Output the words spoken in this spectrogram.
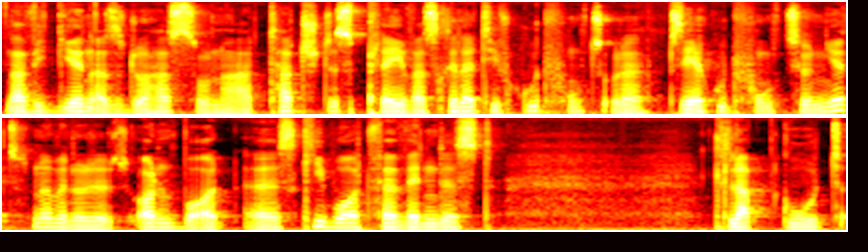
navigieren, also du hast so eine Art Touch-Display, was relativ gut funktioniert oder sehr gut funktioniert, ne? wenn du das Onboard, äh, das Keyboard verwendest klappt gut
